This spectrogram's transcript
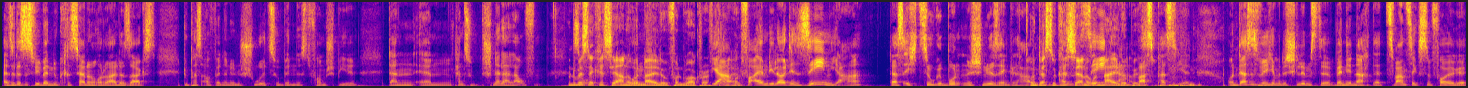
Also, das ist wie wenn du Cristiano Ronaldo sagst: Du pass auf, wenn du deine Schuhe zubindest vom Spiel, dann ähm, kannst du schneller laufen. Und du bist So. der Cristiano Und- Ronaldo von Warcraft Ja, 3. und vor allem die Leute sehen ja, dass ich zugebundene Schnürsenkel habe. Und dass du Cristiano Ronaldo ja, bist. was passiert. Und das ist wirklich immer das Schlimmste, wenn dir nach der 20. Folge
